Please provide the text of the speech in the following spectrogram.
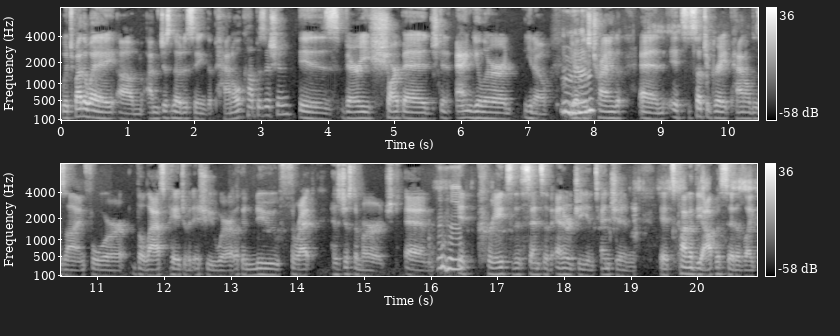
which, by the way, um, I'm just noticing the panel composition is very sharp edged and angular. And, you know, you have these triangle, and it's such a great panel design for the last page of an issue where, like, a new threat has just emerged and Mhm. it creates this sense of energy and tension. It's kind of the opposite of like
